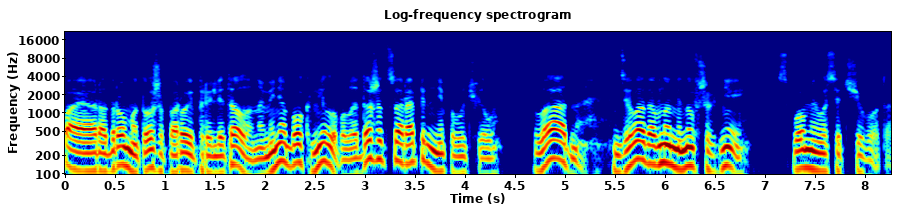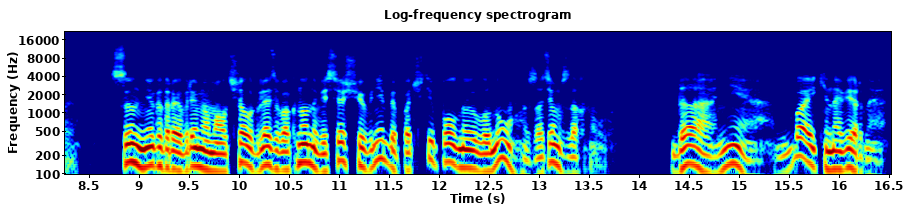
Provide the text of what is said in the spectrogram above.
По аэродрому тоже порой прилетало, но меня Бог миловал и даже царапин не получил. Ладно, дела давно минувших дней. Вспомнилось от чего-то. Сын некоторое время молчал, глядя в окно на висящую в небе почти полную луну, затем вздохнул. «Да, не, байки, наверное.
